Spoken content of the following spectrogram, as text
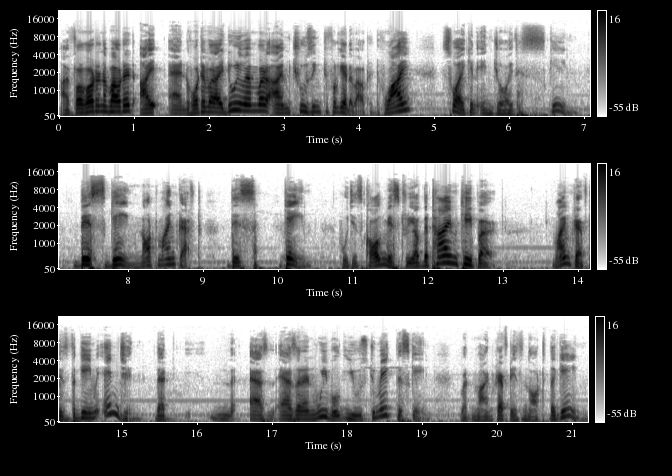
I've forgotten about it. I and whatever I do remember, I'm choosing to forget about it. Why? So I can enjoy this game. This game, not Minecraft. This game, which is called Mystery of the Timekeeper. Minecraft is the game engine that as Azzer and Weeble used to make this game. But Minecraft is not the game.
